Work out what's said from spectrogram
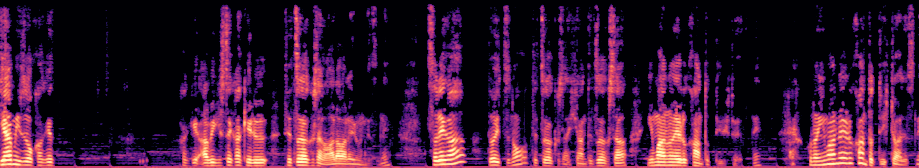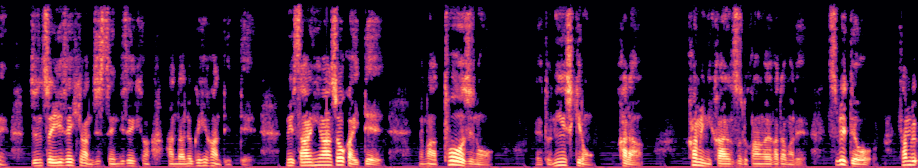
冷や水をかけ、かけ、浴びせかける哲学者が現れるんですね。それが、ドイツの哲学者、批判哲学者、イマヌエル・カントっていう人ですね。このイマヌエル・カントっていう人はですね、純粋理性批判、実践理性批判、判断力批判って言って、三批判書を書いて、まあ、当時の、えっ、と、認識論から、神に関する考え方まで、すべてを300、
